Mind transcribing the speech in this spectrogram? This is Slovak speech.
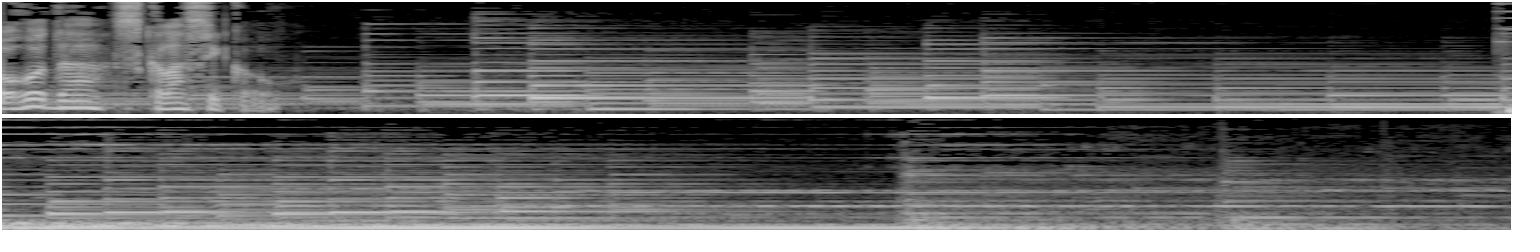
Pohoda s klasikou.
